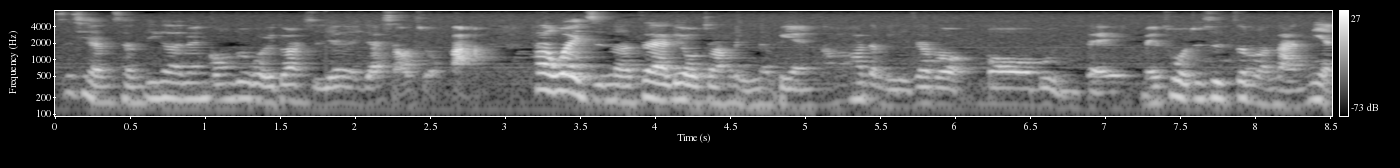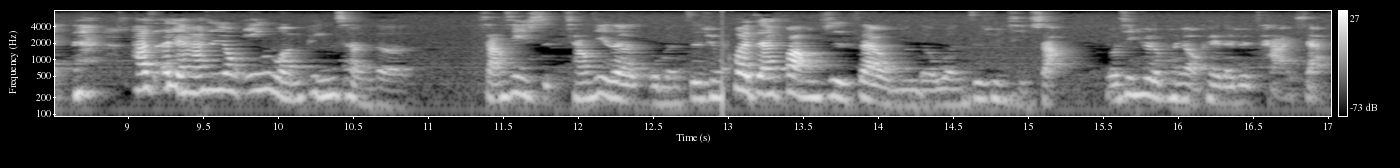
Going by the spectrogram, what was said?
之前曾经在那边工作过一段时间的一家小酒吧，它的位置呢在六张犁那边，然后它的名字叫做 Bourbon Bay，没错，就是这么难念。它而且它是用英文拼成的，详细是详细的我们资讯会再放置在我们的文字讯息上，有兴趣的朋友可以再去查一下。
